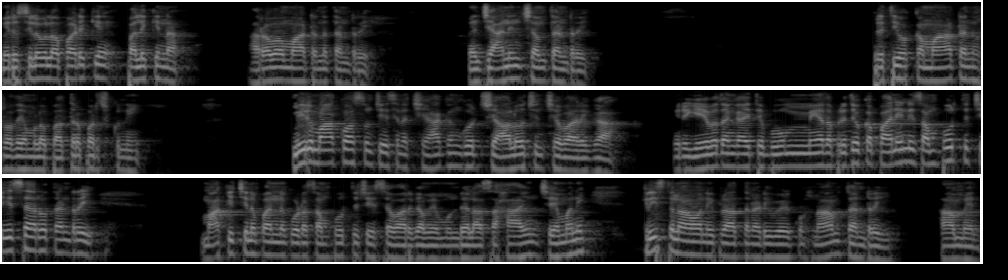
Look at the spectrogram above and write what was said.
మీరు సిలువలో పడికి పలికిన అరవ మాటను తండ్రి మేము ధ్యానించాం తండ్రి. ప్రతి ఒక్క మాటను హృదయంలో భద్రపరుచుకుని మీరు మా కోసం చేసిన త్యాగం గురించి ఆలోచించేవారిగా మీరు ఏ విధంగా అయితే భూమి మీద ప్రతి ఒక్క పనిని సంపూర్తి చేశారో తండ్రి మాకిచ్చిన పనిని కూడా సంపూర్తి చేసేవారుగా మేము ఉండేలా సహాయం చేయమని క్రీస్తునామని ప్రార్థన అడిగి వేడుకుంటున్నాం తండ్రి. ఆమెన్.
